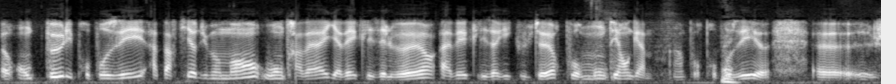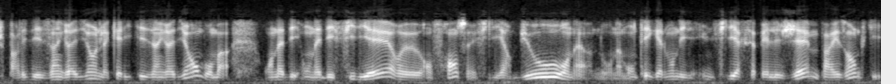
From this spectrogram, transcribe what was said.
euh, on peut les proposer à partir du moment où on travaille avec les éleveurs, avec les agriculteurs pour monter en gamme, hein, pour proposer. Euh, euh, je parlais des ingrédients, de la qualité des ingrédients. Bon bah, on a des on a des filières en France, une filière bio. On a on a monté également des, une filière qui s'appelle GEM par exemple, qui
